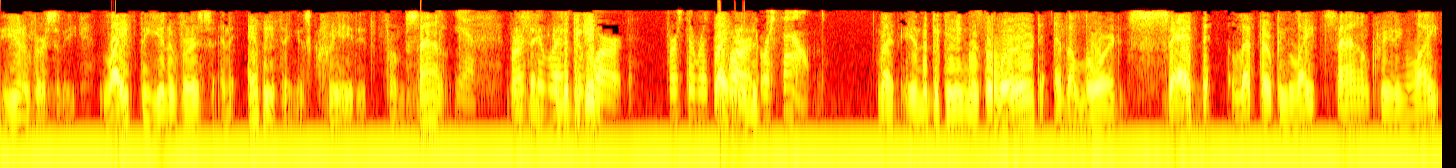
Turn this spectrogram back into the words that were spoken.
the university. Life, the universe, and everything is created from sound. Yes. First there was the, the word. First there was the right, word the, or sound. Right. In the beginning was the word, and the Lord said, "Let there be light." Sound creating light.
